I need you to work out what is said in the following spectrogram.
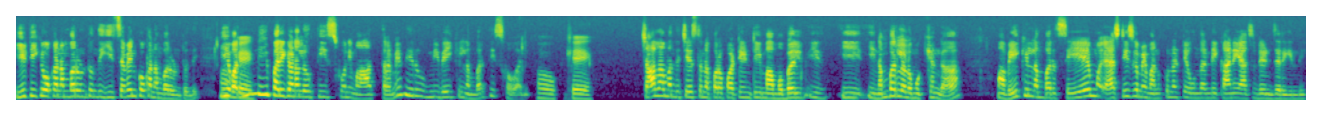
ఈటీకి ఒక నంబర్ ఉంటుంది ఈ సెవెన్కి ఒక నంబర్ ఉంటుంది. ఇవన్నీ పరిగణలోకి తీసుకొని మాత్రమే మీరు మీ వెహికల్ నంబర్ తీసుకోవాలి. ఓకే. చాలా మంది చేస్తున్న పొరపాటు ఏంటి? మా మొబైల్ ఈ- ఈ ఈ నంబర్లలో ముఖ్యంగా మా వెహికల్ నంబర్ సేమ్ యాస్టీస్గా మేము అనుకున్నట్టే ఉందండి కానీ యాక్సిడెంట్ జరిగింది.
